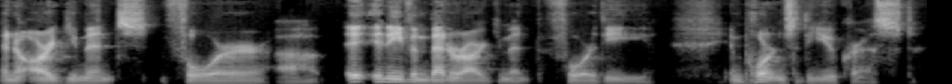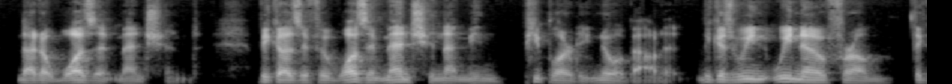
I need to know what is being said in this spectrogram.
an argument for uh, an even better argument for the importance of the Eucharist that it wasn't mentioned. Because if it wasn't mentioned, that means people already knew about it. Because we we know from the,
